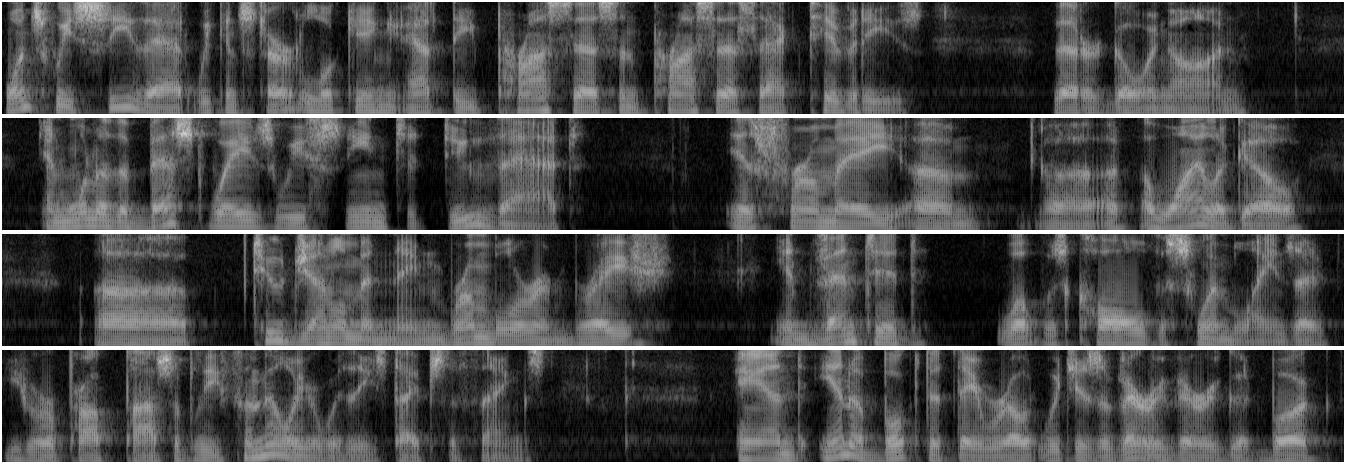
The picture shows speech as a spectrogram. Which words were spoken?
Once we see that, we can start looking at the process and process activities that are going on. And one of the best ways we've seen to do that is from a um, uh, a while ago. Uh, two gentlemen named Rummler and Brache invented what was called the swim lanes. Uh, you are possibly familiar with these types of things. And in a book that they wrote, which is a very, very good book,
